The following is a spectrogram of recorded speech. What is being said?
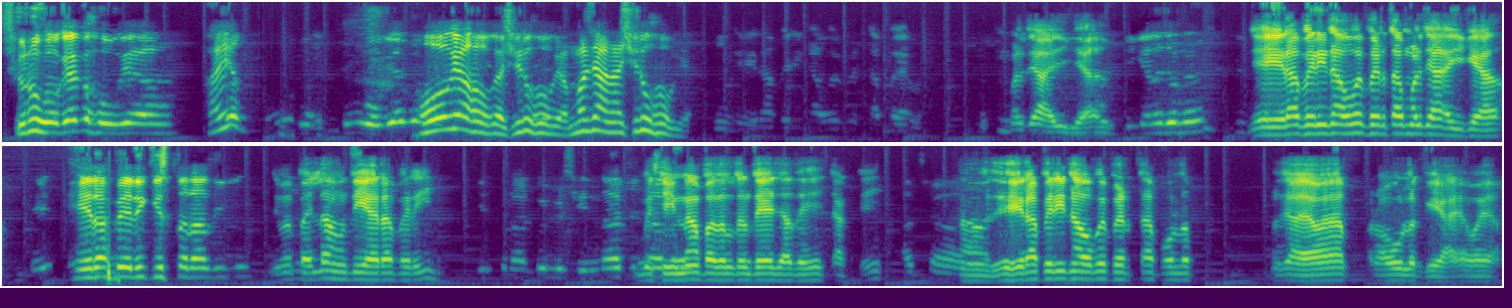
ਸ਼ੁਰੂ ਹੋ ਗਿਆ ਕਿ ਹੋ ਗਿਆ? ਹਾਏ ਸ਼ੁਰੂ ਹੋ ਗਿਆ ਕਿ- ਹੋ ਗਿਆ ਹੋ ਗਿਆ ਸ਼ੁਰੂ ਹੋ ਗਿਆ ਮੁਰਝਾਣਾ ਸ਼ੁਰੂ ਹੋ ਗਿਆ। ਮਰਜਾ ਹੀ ਗਿਆ। ਕੀ ਚਾਹੁੰਦੇ ਹੋ ਜੇ ਹੇਰਾ ਫੇਰੀ ਨਾ ਹੋਵੇ ਫਿਰ ਤਾਂ ਮਰਜਾ ਹੀ ਗਿਆ। ਹੇਰਾ ਫੇਰੀ ਕਿਸ ਤਰ੍ਹਾਂ ਦੀ? ਜੀ ਜਿਵੇਂ ਪਹਿਲਾਂ ਹੁੰਦੀ ਹੇਰਾ ਫੇਰੀ। ਕਿਸ ਤਰ੍ਹਾਂ ਕੋਈ ਮਸ਼ੀਨਾਂ ਚ ਮਸ਼ੀਨਾਂ ਬਦਲ ਦਿੰਦੇ ਆ ਜਦ ਇਹ ਚੱਕ ਕੇ। ਅੱਛਾ। ਹਾਂ ਜੇ ਹੇਰਾ ਫੇਰੀ ਨਾ ਹੋਵੇ ਫਿਰ ਤਾਂ ਫੁੱਲ ਮਰਜਾਇਆ ਹੋਇਆ ਰਾਹੁਲ ਅੱਗੇ ਆਇਆ ਹੋਇਆ।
